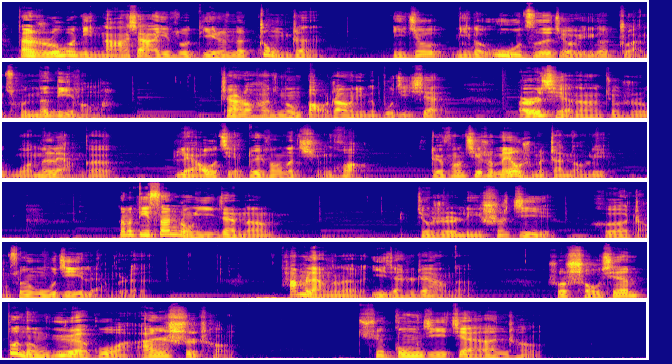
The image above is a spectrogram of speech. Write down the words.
但是如果你拿下一座敌人的重镇，你就你的物资就有一个转存的地方嘛，这样的话就能保障你的补给线。而且呢，就是我们两个了解对方的情况，对方其实没有什么战斗力。那么第三种意见呢，就是李世继和长孙无忌两个人，他们两个的意见是这样的：说首先不能越过安市城，去攻击建安城，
